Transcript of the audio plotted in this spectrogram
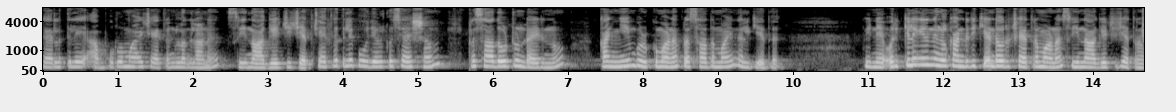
കേരളത്തിലെ അപൂർവമായ ക്ഷേത്രങ്ങളിലൊന്നിലാണ് ശ്രീ നാഗേക്ഷി ക്ഷേത്രം. ക്ഷേത്രത്തിലെ പൂജകൾക്ക് ശേഷം പ്രസാദോട്ടുണ്ടായിരുന്നു. കഞ്ഞിയും പുഴുക്കുമാണ് പ്രസാദമായി നൽകിയത്. പിന്നെ ഒരിക്കലെങ്കിലും നിങ്ങൾ കണ്ടിരിക്കേണ്ട ഒരു ക്ഷേത്രമാണ് ശ്രീ നാഗേക്ഷി ക്ഷേത്രം.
